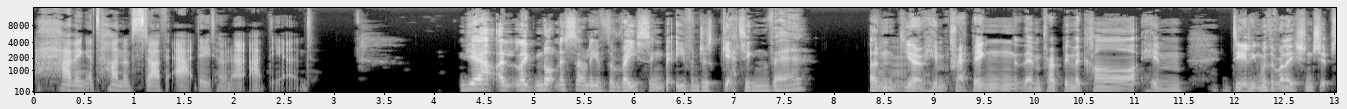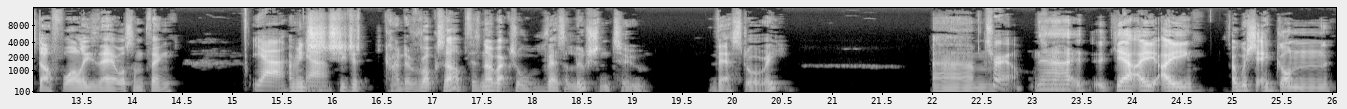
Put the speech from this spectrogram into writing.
having a ton of stuff at Daytona at the end. Yeah, I, like not necessarily of the racing, but even just getting there. And Mhm. you know him prepping, them prepping the car, him dealing with the relationship stuff while he's there or something. Yeah. I mean, yeah. she, she just kind of rocks up. There's no actual resolution to their story. Um, True. Yeah, it, it- yeah. I, I, I wish it had gone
